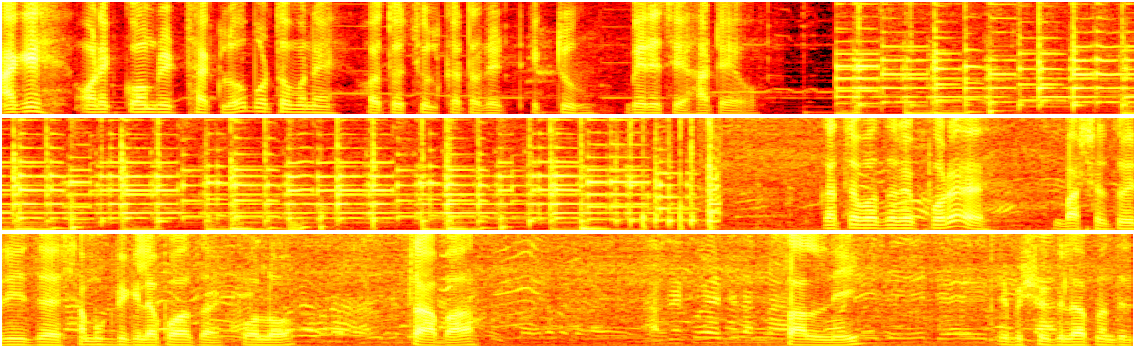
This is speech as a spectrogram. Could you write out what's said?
আগে অনেক কম রেট থাকলেও বর্তমানে হয়তো চুল কাটার রেট একটু বেড়েছে হাটেও। কাঁচা বাজারের পরে বাঁশের তৈরি যে সামগ্রীগুলো পাওয়া যায় পোলো চাবা সালনি এ বিষয়গুলো আপনাদের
